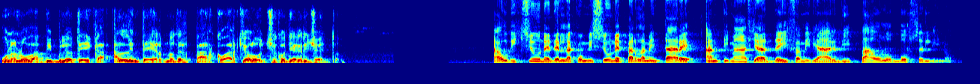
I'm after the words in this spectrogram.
una nuova biblioteca all'interno del Parco archeologico di Agrigento. Audizione della Commissione parlamentare antimafia dei familiari di Paolo Borsellino.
